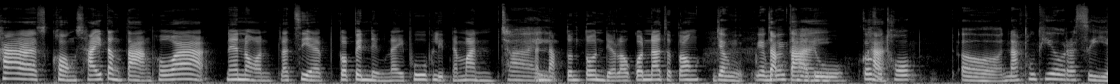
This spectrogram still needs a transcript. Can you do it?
ค่าของใช้ต่างๆ เพราะว่าแน่นอนรัสเซียก็เป็นหนึ่งในผู้ผลิตน้ำมันใช่อันดับต้น ๆ เดี๋ยวเราก็น่าจะต้องยังยังจับตาดูก็ค่ะกระทบเอ่อนักท่องเที่ยวรัสเซีย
